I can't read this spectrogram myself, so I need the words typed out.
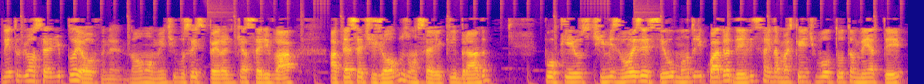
dentro de uma série de playoff, né? Normalmente você espera que a série vá até sete jogos, uma série equilibrada, porque os times vão exercer o mando de quadra deles, ainda mais que a gente voltou também a ter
